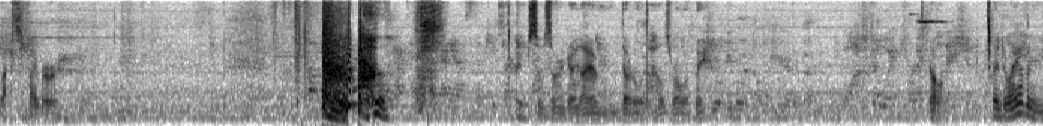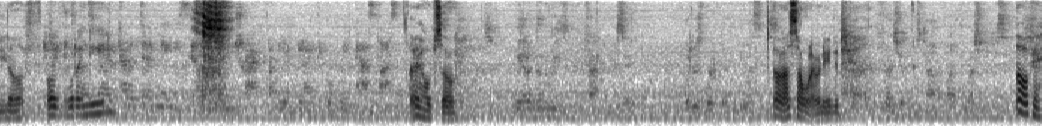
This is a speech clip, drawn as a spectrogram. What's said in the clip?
Flex fiber. I'm so sorry, guys. I am, don't know what the hell's wrong with me. Fewer people that know we're here, the better. Well, I'm still waiting for an Oh. And do I have enough of what I need? Got a dead Navy sailor being tracked by the FBI. I think we're way past classified. I hope so. We had a good reason for tracking the sailor. Winters worked at the U.S. Oh, that's not what I needed. Struck up a friendship with his counterpart at the Russian embassy. Oh, okay.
